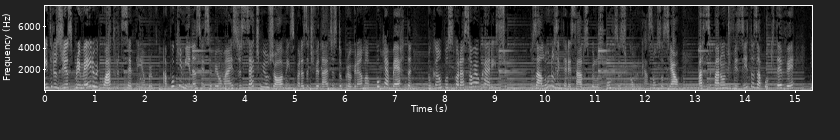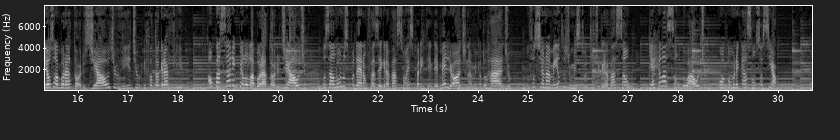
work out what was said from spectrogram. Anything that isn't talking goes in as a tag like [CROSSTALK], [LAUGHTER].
Entre os dias 1 e 4 de setembro, a PUC Minas recebeu mais de 7 mil jovens para as atividades do programa PUC Aberta no campus Coração Eucarístico. Os alunos interessados pelos cursos de comunicação social participaram de visitas à PUC TV e aos laboratórios de áudio, vídeo e fotografia. Ao passarem pelo laboratório de áudio, os alunos puderam fazer gravações para entender melhor a dinâmica do rádio, o funcionamento de um estúdio de gravação e a relação do áudio com a comunicação social.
